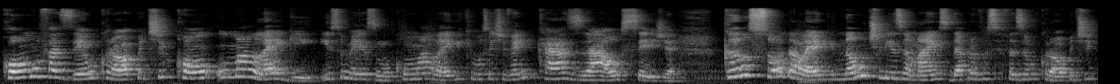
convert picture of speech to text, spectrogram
como fazer um cropped com uma leg, isso mesmo, com uma leg que você tiver em casa, ou seja, cansou da leg, não utiliza mais, dá pra você fazer um cropped.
